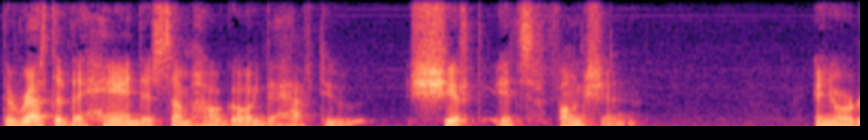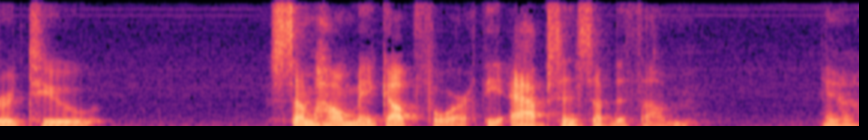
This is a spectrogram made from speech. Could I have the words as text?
The rest of the hand is somehow going to have to shift its function in order to somehow make up for the absence of the thumb. Yeah.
